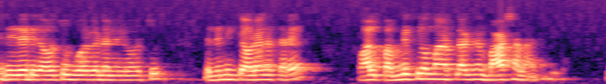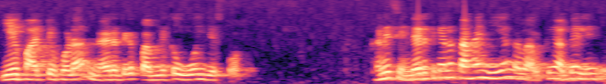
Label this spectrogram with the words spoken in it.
శ్రీరెడ్డి కావచ్చు బోర్గడ్డ అనిల్ కావచ్చు లేదంటే ఇంకెవరైనా సరే వాళ్ళు పబ్లిక్లో మాట్లాడిన భాష అలాంటిది. ఏ పార్టీ కూడా డైరెక్ట్గా పబ్లిక్గా ఓన్ చేసుకోవద్దు కనీసం ఇండైరెక్ట్గానే అయినా సహాయం చేయాలి కదా వాళ్ళకి అదే లేదు.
